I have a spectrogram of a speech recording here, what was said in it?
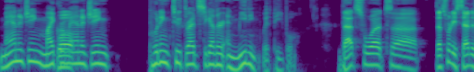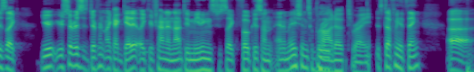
managing, micromanaging, putting two threads together, and meeting with people. That's what uh that's what he said is like your your service is different. Like I get it. Like you're trying to not do meetings, just like focus on animation. completely. Product, right? It's definitely a thing. Uh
